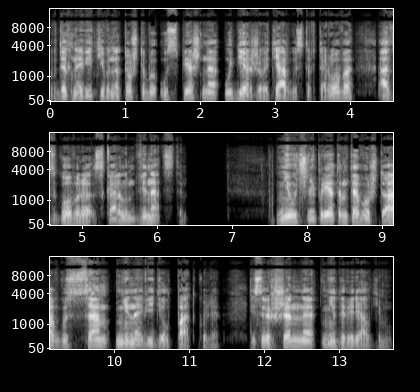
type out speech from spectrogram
вдохновит его на то, чтобы успешно удерживать Августа II от сговора с Карлом XII. Не учли при этом того, что Август сам ненавидел Паткуля и совершенно не доверял ему.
